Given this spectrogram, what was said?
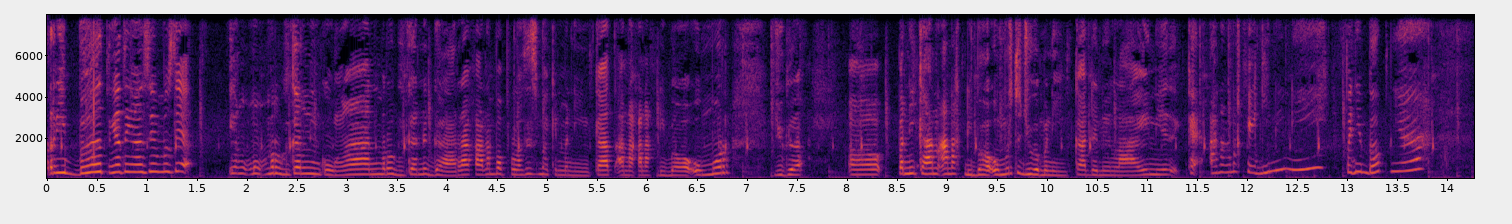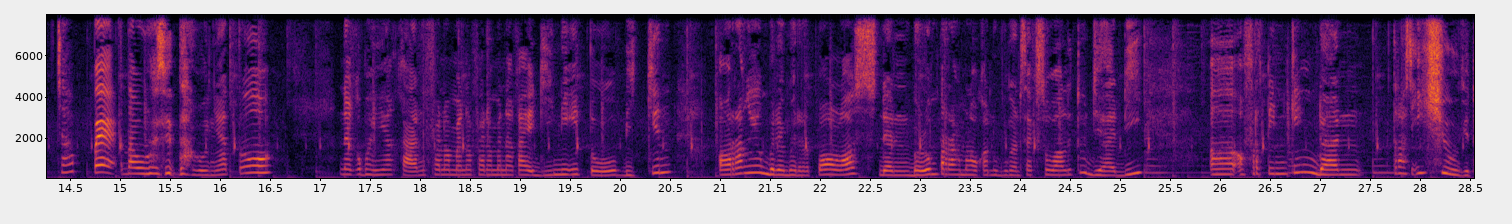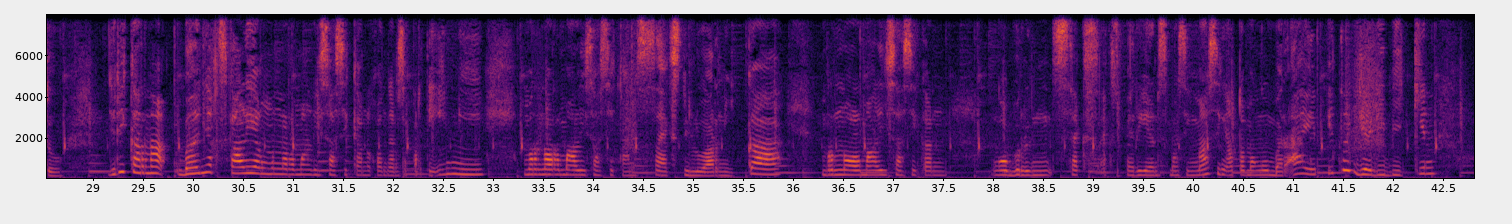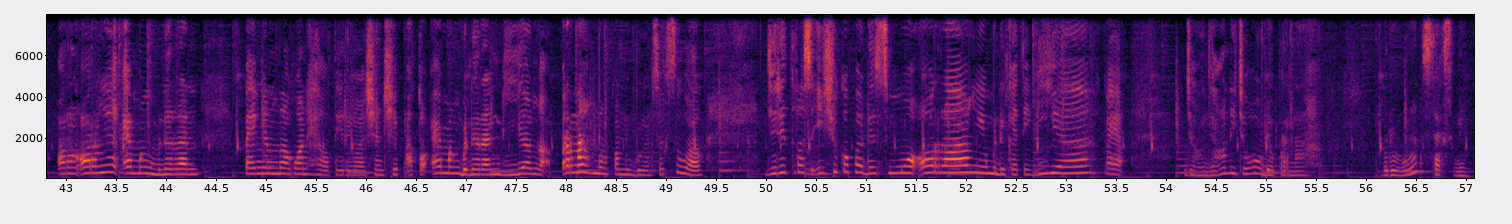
ribet ngerti gak sih? Maksudnya yang merugikan lingkungan merugikan negara karena populasi semakin meningkat anak-anak di bawah umur juga uh, pernikahan anak di bawah umur tuh juga meningkat dan lain-lain. Ya kayak anak-anak kayak gini nih penyebabnya capek tahu gak sih tahunya tuh nah kebanyakan fenomena-fenomena kayak gini itu bikin orang yang benar-benar polos dan belum pernah melakukan hubungan seksual itu jadi uh, overthinking dan trust issue gitu. Jadi karena banyak sekali yang menormalisasikan konten seperti ini, menormalisasikan seks di luar nikah, menormalisasikan ngobrolin seks experience masing-masing atau mengumbar aib itu jadi bikin orang-orang yang emang beneran pengen melakukan healthy relationship atau emang beneran dia nggak pernah melakukan hubungan seksual jadi trust issue kepada semua orang yang mendekati dia. Kayak jangan-jangan nih cowok udah pernah berhubungan seks nih.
